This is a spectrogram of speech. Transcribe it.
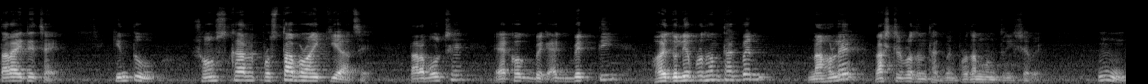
তারা এটা চায়। কিন্তু সংস্কার প্রস্তাবনায় কী আছে? তারা বলছে, একক এক ব্যক্তি হয় দলীয় প্রধান থাকবেন না হলে রাষ্ট্রের প্রধান থাকবেন, প্রধানমন্ত্রী হিসেবে। হুম,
